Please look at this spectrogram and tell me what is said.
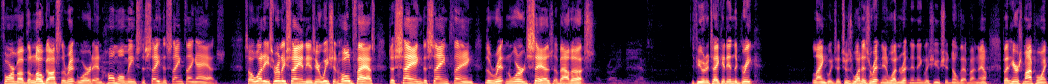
form of the logos, the written word, and homo means to say the same thing as. So, what he's really saying is here we should hold fast to saying the same thing the written word says about us. If you were to take it in the Greek language, which is what is written, it wasn't written in English, you should know that by now. But here's my point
